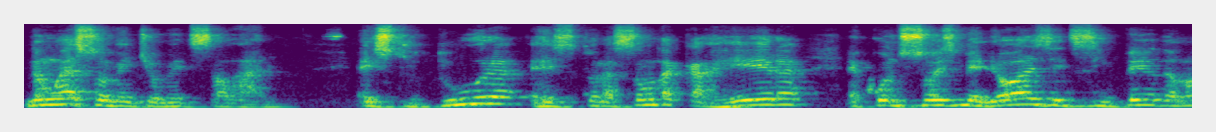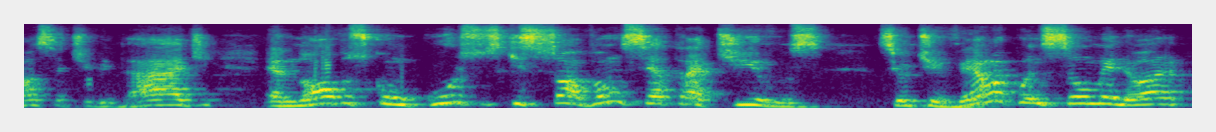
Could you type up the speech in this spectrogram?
não é somente aumento de salário é estrutura, é restauração da carreira, é condições melhores de desempenho da nossa atividade, é novos concursos que só vão ser atrativos se eu tiver uma condição melhor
